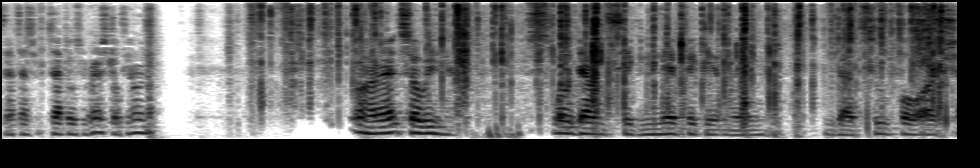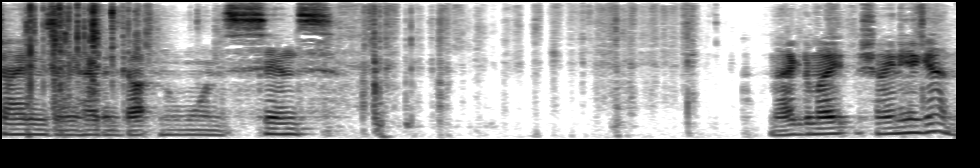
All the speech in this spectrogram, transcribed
Zapdos Reverse still feeling it. Alright, so we slowed down significantly. We got two full art shinings and we haven't gotten one since. Magnemite shiny again.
